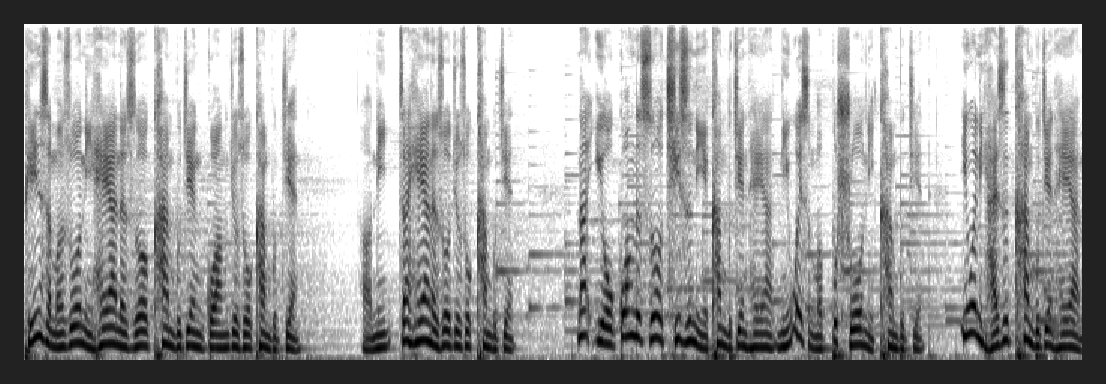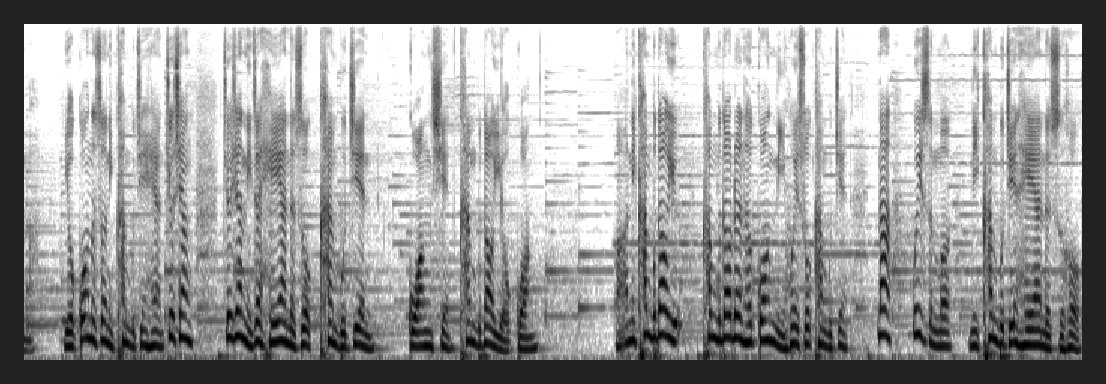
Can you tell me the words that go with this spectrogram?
凭什么说你黑暗的时候看不见光就说看不见？啊，你在黑暗的时候就说看不见，那有光的时候，其实你也看不见黑暗。你为什么不说你看不见？因为你还是看不见黑暗嘛。有光的时候，你看不见黑暗，就像就像你在黑暗的时候看不见光线，看不到有光啊，你看不到有看不到任何光，你会说看不见。那为什么你看不见黑暗的时候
